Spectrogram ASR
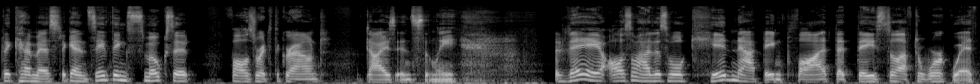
the chemist, again, same thing, smokes it, falls right to the ground, dies instantly. They also have this whole kidnapping plot that they still have to work with.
